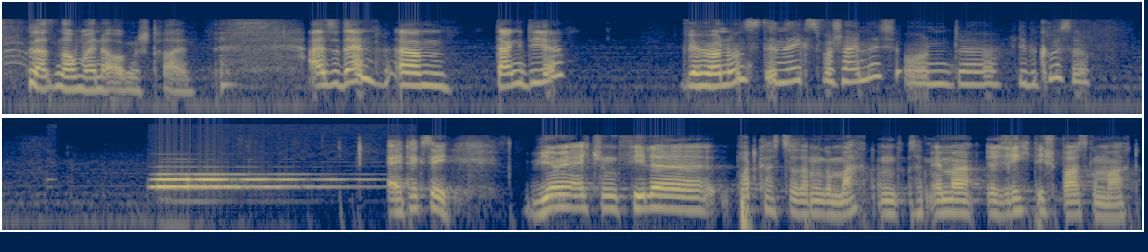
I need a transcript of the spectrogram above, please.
lassen auch meine Augen strahlen. Also denn, ähm, danke dir. Wir hören uns demnächst wahrscheinlich und äh, liebe Grüße. Ey, Taxi, wir haben ja echt schon viele Podcasts zusammen gemacht und es hat mir immer richtig Spaß gemacht,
